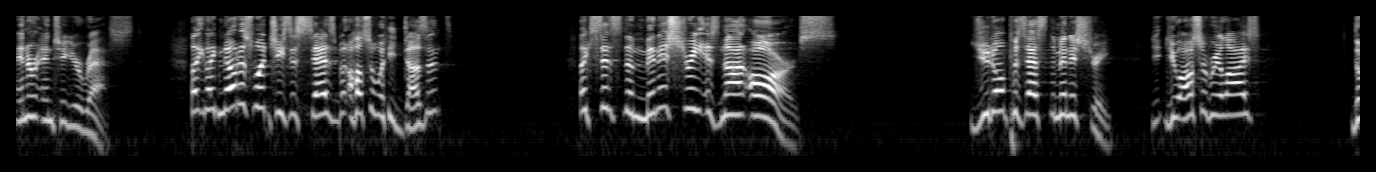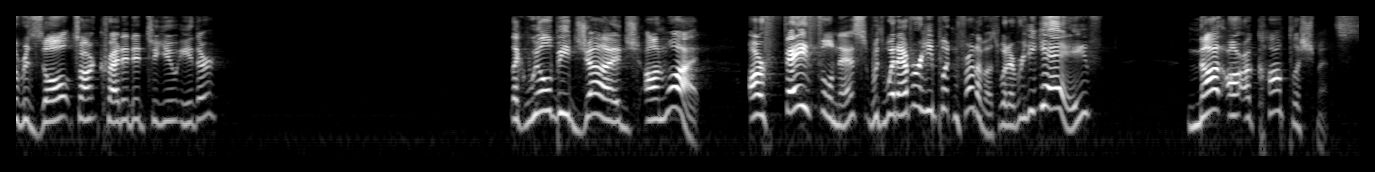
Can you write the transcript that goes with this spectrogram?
Enter into your rest. Like, like notice what Jesus says, but also what he doesn't. Like, since the ministry is not ours, you don't possess the ministry. You, you also realize the results aren't credited to you either? Like, we'll be judged on what? Our faithfulness with whatever He put in front of us, whatever He gave, not our accomplishments.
